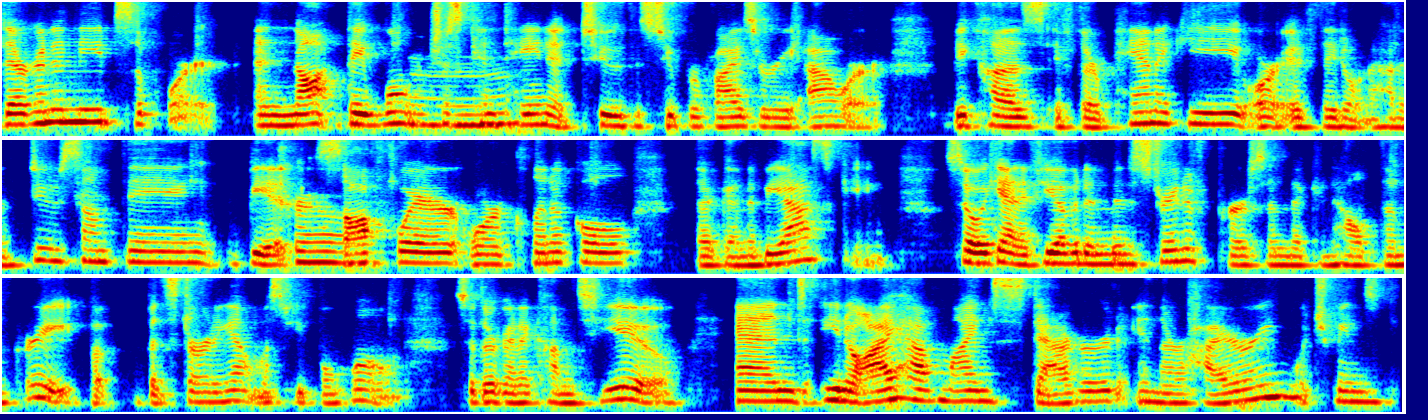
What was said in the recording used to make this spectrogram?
they're going to need support and not they won't mm-hmm. just contain it to the supervisory hour because if they're panicky or if they don't know how to do something be it True. software or clinical they're going to be asking so again if you have an administrative person that can help them great but but starting out most people won't so they're going to come to you and you know i have mine staggered in their hiring which means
